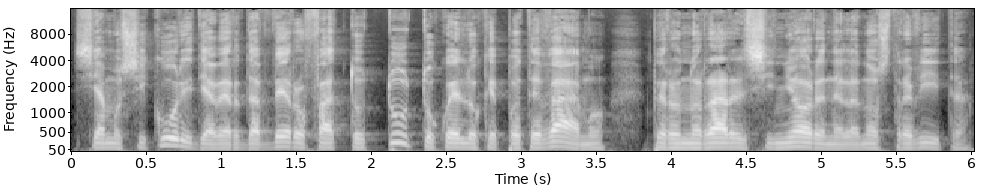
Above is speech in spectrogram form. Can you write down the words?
siamo sicuri di aver davvero fatto tutto quello che potevamo per onorare il Signore nella nostra vita?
